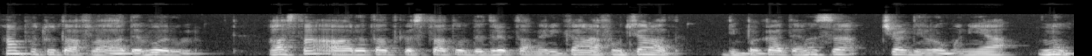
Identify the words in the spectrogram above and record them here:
am putut afla adevărul. Asta a arătat că statul de drept american a funcționat. Din păcate însă, cel din România nu.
